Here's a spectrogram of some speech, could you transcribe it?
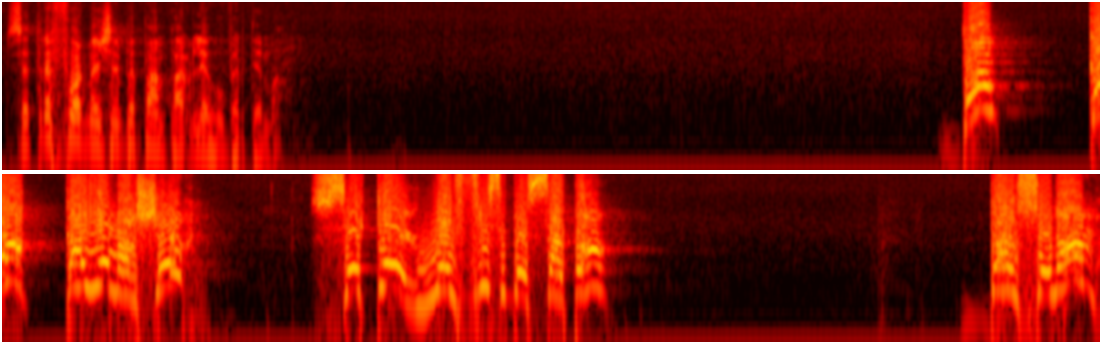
C'est très fort, mais je ne peux pas en parler ouvertement. Donc, quand Marchait, c'était le fils de Satan dans son âme,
